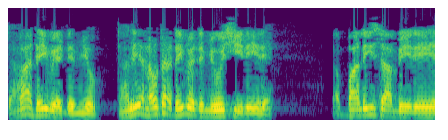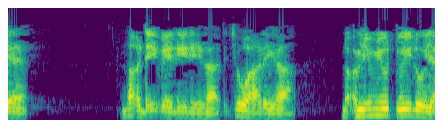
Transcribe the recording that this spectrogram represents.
ဒါကအဓိပ္ပာယ်တစ်မျိုးဒါလေးကနောက်ထပ်အဓိပ္ပာယ်တစ်မျိုးရှိသေးတယ်နော်ပါဠိစာပေတွေရဲ့နောက်အဓိပ္ပာယ်လေးတွေကတချို့ဟာတွေကနော်အမျိုးမျိုးတွေးလို့ရ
